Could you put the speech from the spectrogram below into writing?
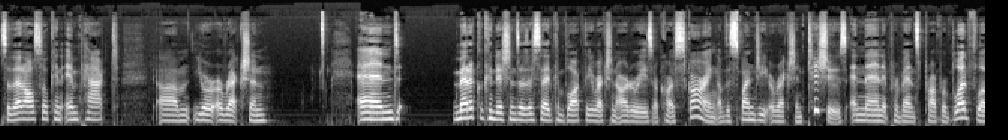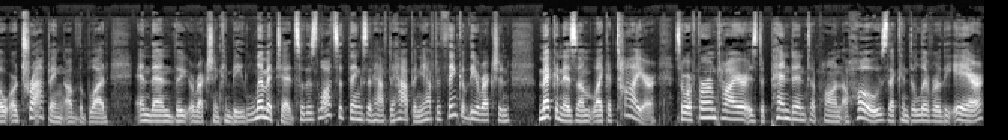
so that also can impact um, your erection. And medical conditions, as I said, can block the erection arteries or cause scarring of the spongy erection tissues, and then it prevents proper blood flow or trapping of the blood, and then the erection can be limited. So there's lots of things that have to happen. You have to think of the erection mechanism like a tire. So a firm tire is dependent upon a hose that can deliver the air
